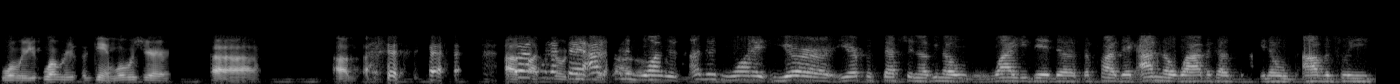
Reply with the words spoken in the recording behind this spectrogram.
What were you, what were again? What was your uh, uh, well, like I said, I, I just wanted, I just wanted your your perception of you know why you did the the project. I know why because you know obviously,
